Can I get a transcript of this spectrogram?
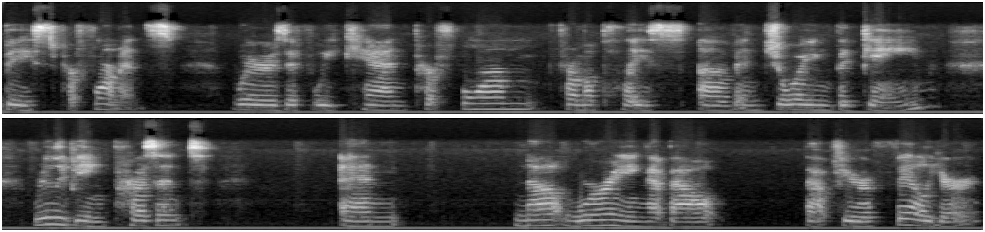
based performance. Whereas if we can perform from a place of enjoying the game, really being present and not worrying about that fear of failure,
